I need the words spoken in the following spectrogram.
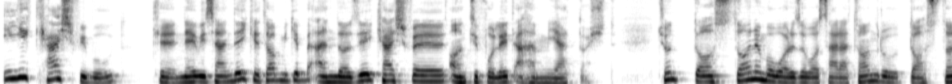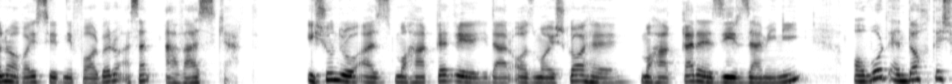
این یک کشفی بود که نویسنده کتاب میگه به اندازه کشف antifolate اهمیت داشت. چون داستان مبارزه با سرطان رو داستان آقای سیدنی فاربر رو اصلا عوض کرد. ایشون رو از محقق در آزمایشگاه محقر زیرزمینی آورد انداختش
